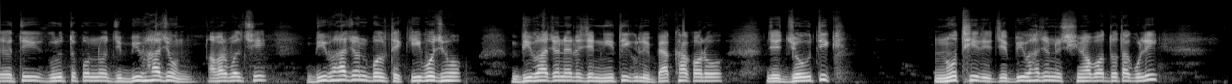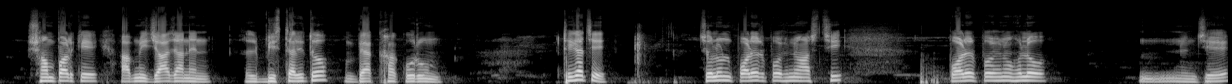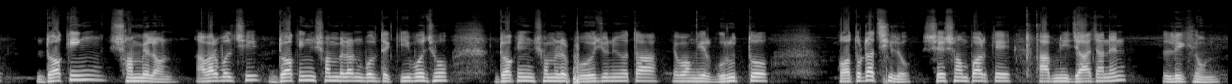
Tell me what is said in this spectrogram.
অতি গুরুত্বপূর্ণ যে বিভাজন, আবার বলছি বিভাজন বলতে কী বোঝো? বিভাজনের যে নীতিগুলি ব্যাখ্যা করো, যে যৌতিক নথির যে বিভাজনের সীমাবদ্ধতাগুলি সম্পর্কে আপনি যা জানেন, বিস্তারিত ব্যাখ্যা করুন। ঠিক আছে? চলুন, পরের প্রশ্ন আসছি। পরের প্রশ্ন হলো যে ডকিং সম্মেলন। আবার বলছি ডকিং সম্মেলন বলতে কী বোঝো? ডকিং সম্মেলনের প্রয়োজনীয়তা এবং এর গুরুত্ব কতটা ছিল সে সম্পর্কে আপনি যা জানেন লিখুন।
